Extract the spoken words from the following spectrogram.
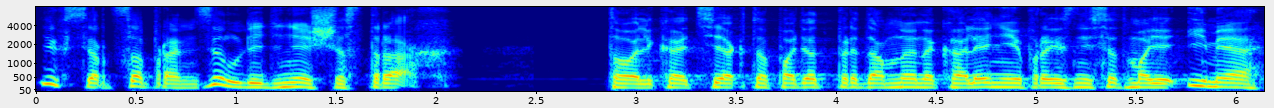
их сердца пронзил леденящий страх. «Только те, кто падет предо мной на колени и произнесет мое имя,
